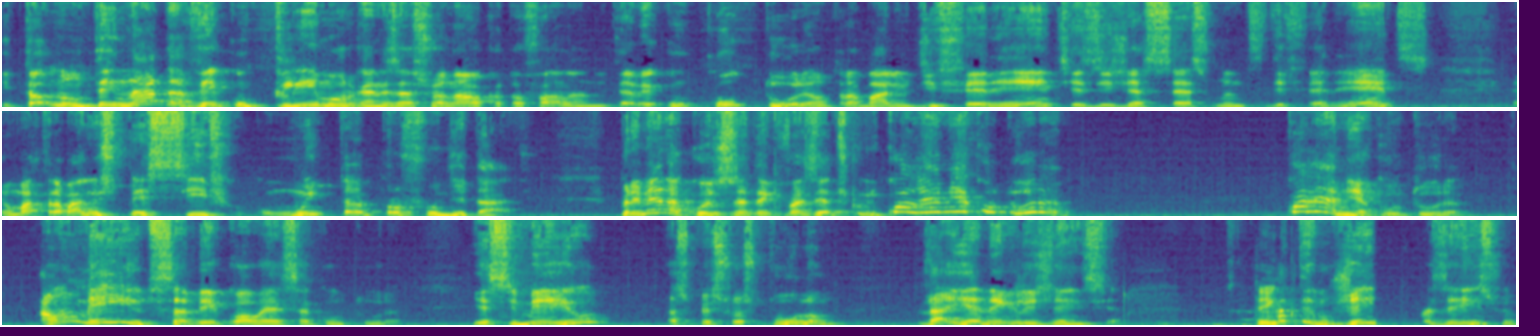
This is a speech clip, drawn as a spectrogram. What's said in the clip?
Então não tem nada a ver com clima organizacional que eu estou falando. Tem a ver com cultura. É um trabalho diferente, exige assessments diferentes. É um trabalho específico, com muita profundidade. Primeira coisa que você tem que fazer é descobrir qual é a minha cultura. Qual é a minha cultura? Há um meio de saber qual é essa cultura. E esse meio as pessoas pulam. Daí a negligência. Tem, ah, tem um jeito de fazer isso?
